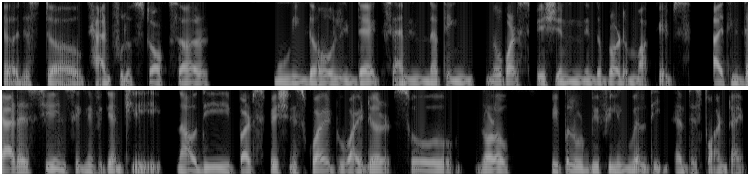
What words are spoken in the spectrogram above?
uh, just a handful of stocks are moving the whole index and nothing, no participation in the broader markets. I think that has changed significantly. Now the participation is quite wider. So a lot of people would be feeling wealthy at this point in time.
